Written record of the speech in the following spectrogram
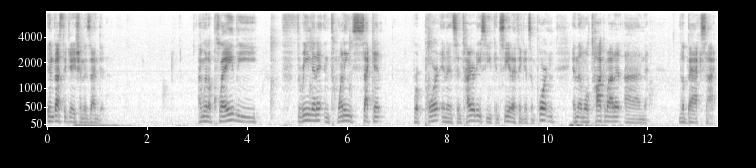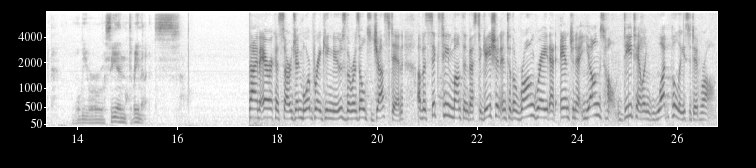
investigation is ended. I'm going to play the three minute and 20 second report in its entirety so you can see it. I think it's important. And then we'll talk about it on the backside. We'll be seeing three minutes. I'm Irika Sargent. More breaking news. The results just in of a 16 month investigation into the wrong raid at Anjanette Young's home, detailing what police did wrong.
